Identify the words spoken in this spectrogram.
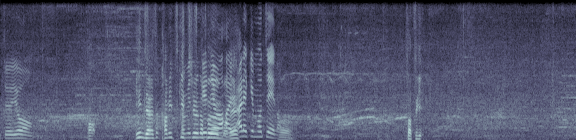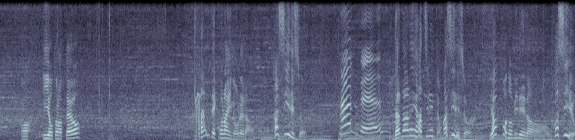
64あいいんじゃないですか？噛みつき中のプーンもね。あれ気持ちいいの、うん。さあ次。あいい音鳴ったよ。なんで来ないの？俺ら。おかしいでしょ。なんで？7連8連っておかしいでしょ。やっぱ伸びねえな。おかしいよ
